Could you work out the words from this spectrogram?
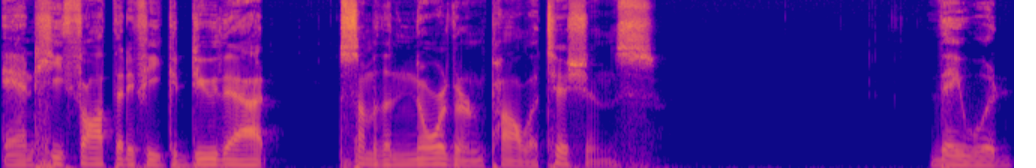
And he thought that if he could do that, some of the northern politicians they would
